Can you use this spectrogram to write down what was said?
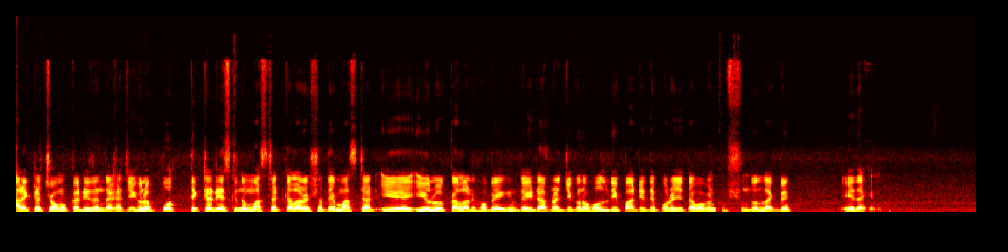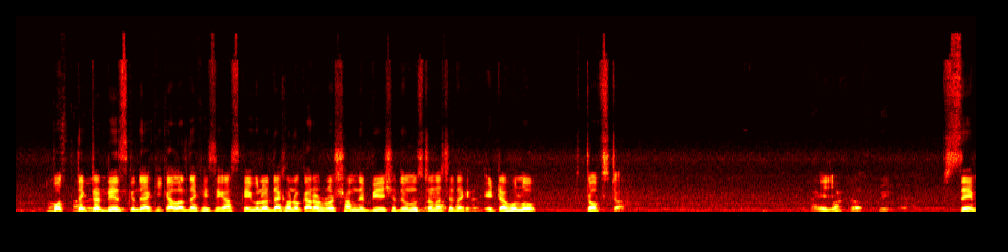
আরেকটা চমৎকার ডিজাইন দেখাচ্ছি। এগুলো প্রত্যেকটা ড্রেস কিন্তু মাস্টার্ড কালারের সাথে মাস্টার্ড ইয়েলো কালার হবে। কিন্তু এটা আপনার যে কোনো হলদি পার্টিতে পরে যেতে পারবেন। খুব সুন্দর লাগবে। এই দেখেন। প্রত্যেকটা ড্রেস কিন্তু একই কালার দেখাইছি। আজকে এগুলো দেখানোর কারণ হলো সামনে বিয়ের সাথে অনুষ্ঠান আছে। দেখেন, এটা হলো টপসটা এই যে। সেম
